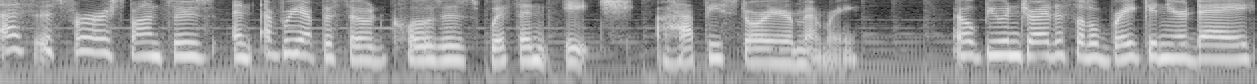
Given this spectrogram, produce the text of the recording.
S is for our sponsors, and every episode closes with an H, a happy story or memory. I hope you enjoy this little break in your day,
